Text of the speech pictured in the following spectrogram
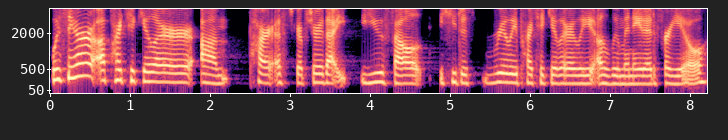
Was there a particular um, part of scripture that you felt he just really particularly illuminated for you?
